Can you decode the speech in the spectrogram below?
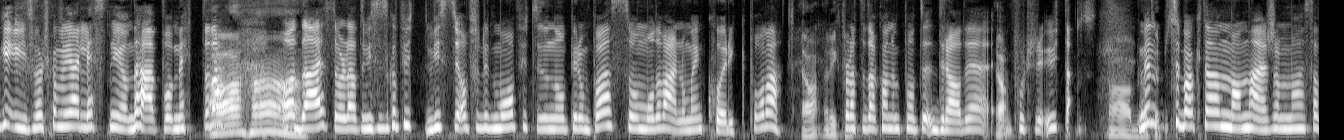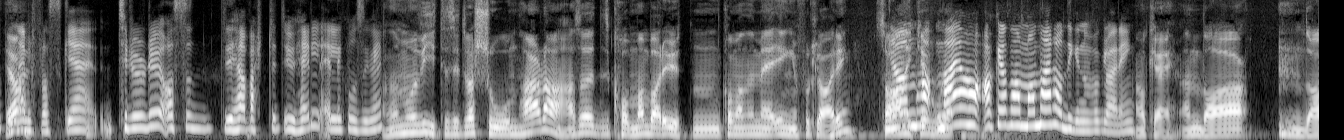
ikke utforska, men vi har lest mye om det her på nettet. Og der står det at hvis du, putte, hvis du absolutt må putte det noe opp i rumpa, så må det være noe med en kork på. da Ja. For da kan du på en måte dra det Ja. fortere ut. da Ah, Men tips. tilbake til han mannen her som har satt ja. en ølflaske. Tror du også det har vært et uhell eller kosekveld? Man må vite situasjonen her, da. Altså, kom man bare uten Kom man med ingen forklaring? Han han ikke nei, akkurat han mannen her hadde ikke noen forklaring. Ok, men da da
